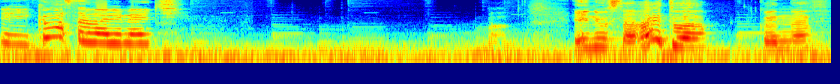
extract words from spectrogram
Et comment ça va les mecs? Et nous, ça va et toi? Quoi de neuf?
